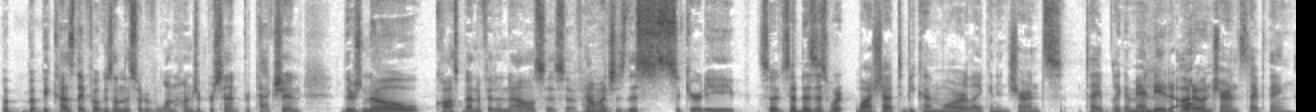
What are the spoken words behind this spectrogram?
but but because they focus on this sort of 100% protection, there's no cost benefit analysis of how much is this security So, so does this wor- wash out to become more like an insurance type, like a mandated auto insurance type thing?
